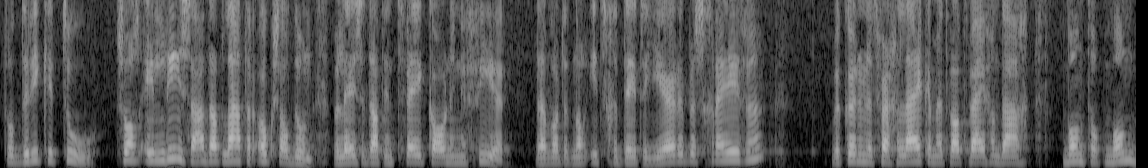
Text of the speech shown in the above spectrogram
Tot drie keer toe. Zoals Elisa dat later ook zal doen. We lezen dat in 2 Koningen 4. Daar wordt het nog iets gedetailleerder beschreven. We kunnen het vergelijken met wat wij vandaag mond-op-mond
